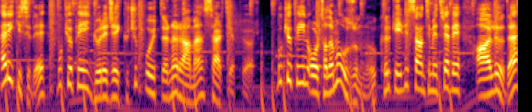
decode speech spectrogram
Her ikisi de bu köpeği görece küçük boyutlarına rağmen sert yapıyor. Bu köpeğin ortalama uzunluğu 40-50 santimetre ve ağırlığı da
